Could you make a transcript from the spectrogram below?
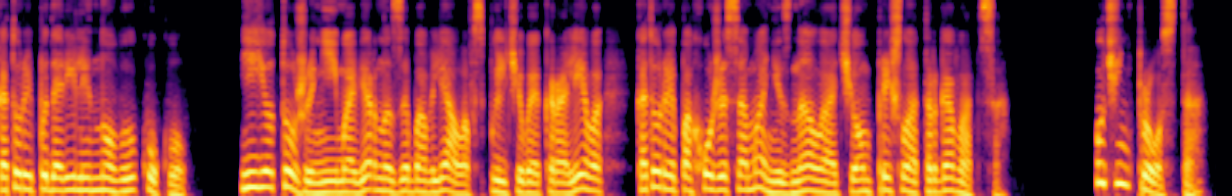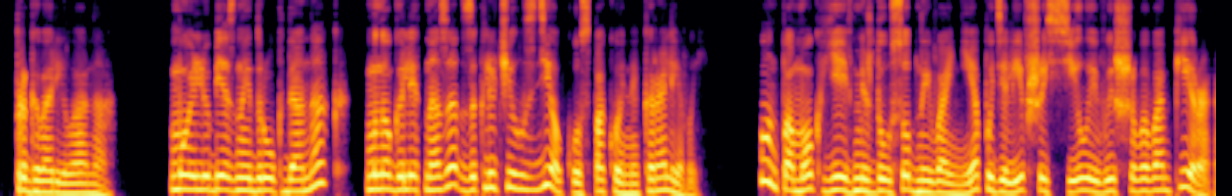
которой подарили новую куклу. Ее тоже неимоверно забавляла вспыльчивая королева, которая, похоже, сама не знала, о чем пришла торговаться. «Очень просто», — проговорила она. «Мой любезный друг Данак много лет назад заключил сделку с покойной королевой. Он помог ей в междоусобной войне, поделившись силой высшего вампира,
